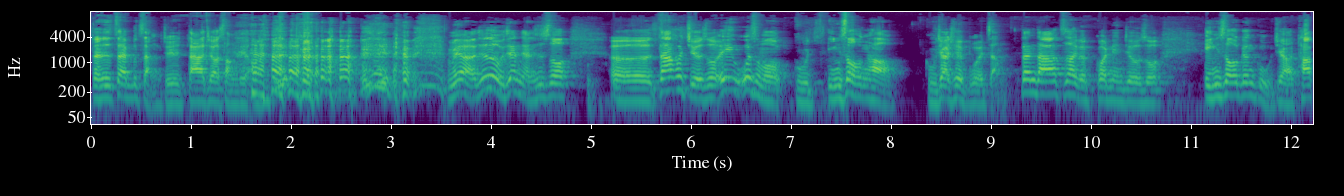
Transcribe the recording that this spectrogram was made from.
但是再不涨，觉得大家就要上吊。没有，就是我这样讲，是说，呃，大家会觉得说，哎，为什么股营收很好？股价却不会涨，但大家知道一个观念，就是说营收跟股价它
